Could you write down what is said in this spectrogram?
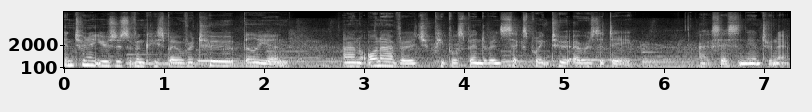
internet users have increased by over 2 billion, and on average, people spend around 6.2 hours a day accessing the internet.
